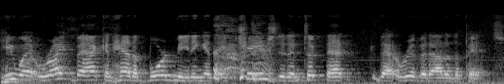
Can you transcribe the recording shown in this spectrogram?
He went right back and had a board meeting, and they changed it and took that, that rivet out of the pants.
